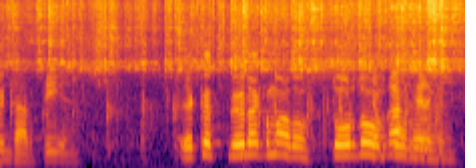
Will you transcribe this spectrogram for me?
ਕੋਈ ਡਰਦੀ ਹੈ। ਇੱਕ ਕਿਹੜਾ ਘੁਮਾ ਦੋ ਤੋੜ ਦੋ ਚੁੱਪ ਕਰ ਫਿਰ।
